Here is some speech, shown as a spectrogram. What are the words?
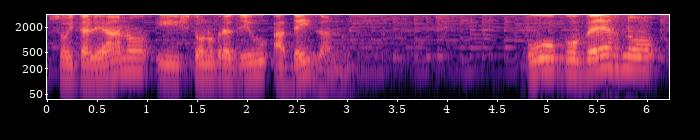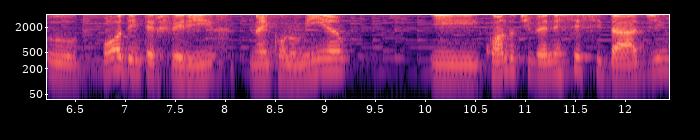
sou italiano e estou no Brasil há 10 anos. O governo uh, pode interferir na economia e quando tiver necessidade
